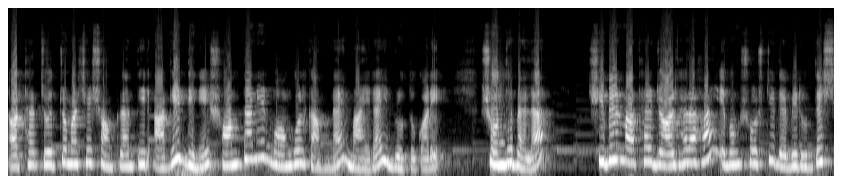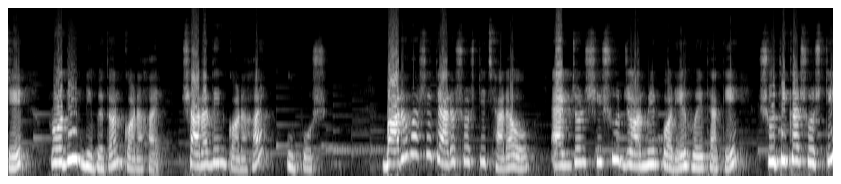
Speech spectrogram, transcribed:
অর্থাৎ চৈত্র মাসের সংক্রান্তির আগের দিনে সন্তানের মঙ্গল কামনায় মায়েরা এই ব্রত করে। সন্ধেবেলা শিবের মাথায় জল ঢালা হয় এবং ষষ্ঠী দেবীর উদ্দেশ্যে প্রদীপ নিবেদন করা হয়। সারাদিন করা হয় উপোস। বারো মাসে তেরো ষষ্ঠী ছাড়াও একজন শিশুর জন্মের পরে হয়ে থাকে সুতিকা ষষ্ঠী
